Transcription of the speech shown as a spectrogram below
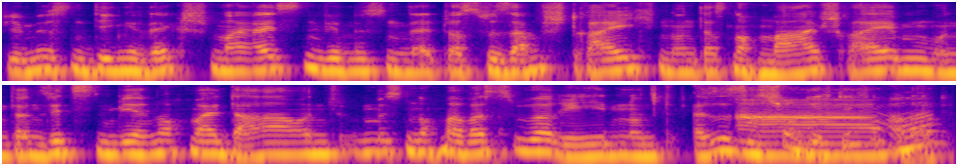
wir müssen Dinge wegschmeißen, wir müssen etwas zusammenstreichen und das nochmal schreiben und dann sitzen wir nochmal da und müssen nochmal was überreden. Und also es ist schon richtig Arbeit.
